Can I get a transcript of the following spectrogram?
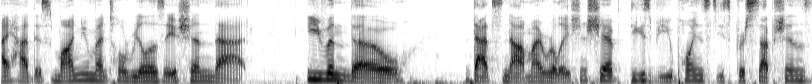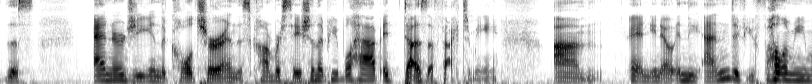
I had this monumental realization that even though that's not my relationship. These viewpoints, these perceptions, this energy in the culture and this conversation that people have, it does affect me. Um, and, you know, in the end, if you follow me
